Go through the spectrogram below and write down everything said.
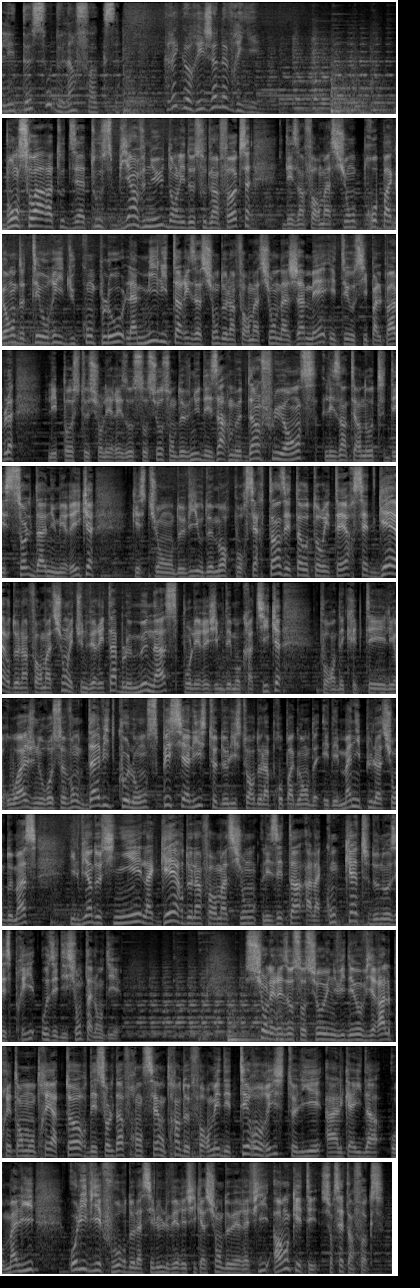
Les dessous de l'Infox. Grégory Genevrier. Bonsoir à toutes et à tous, bienvenue dans les dessous de l'Infox. Des informations, propagande, théorie du complot, la militarisation de l'information n'a jamais été aussi palpable. Les posts sur les réseaux sociaux sont devenus des armes d'influence, les internautes des soldats numériques. Question de vie ou de mort pour certains États autoritaires, cette guerre de l'information est une véritable menace pour les régimes démocratiques. Pour en décrypter les rouages, nous recevons David Colomb, spécialiste de l'histoire de la propagande et des manipulations de masse. Il vient de signer La guerre de l'information, les États à la conquête de nos esprits aux éditions Talendier. Sur les réseaux sociaux, une vidéo virale prétend montrer à tort des soldats français en train de former des terroristes liés à Al-Qaïda au Mali. Olivier Four de la cellule vérification de RFI a enquêté sur cette infox.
